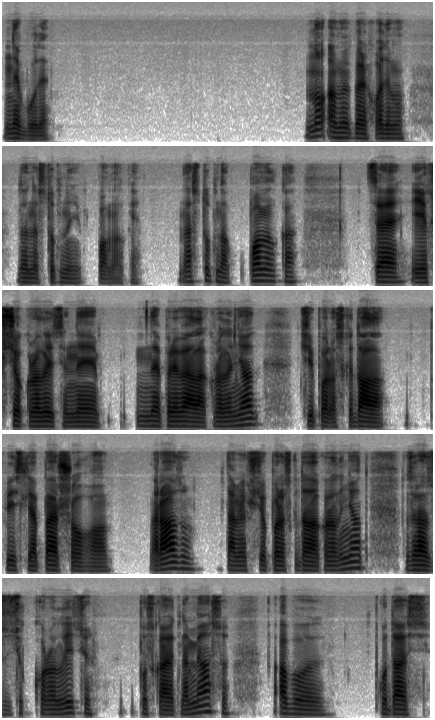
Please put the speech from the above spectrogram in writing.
не буде. Ну, а ми переходимо до наступної помилки. Наступна помилка це якщо кролиця не, не привела кроленят чи порозкидала після першого разу. Там, якщо порозкидала кроленят, зразу цю кролицю пускають на м'ясо або кудись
